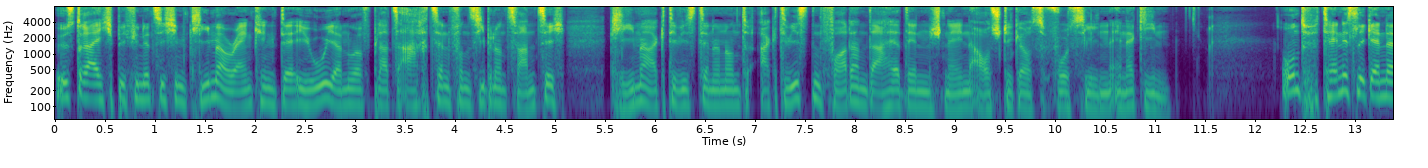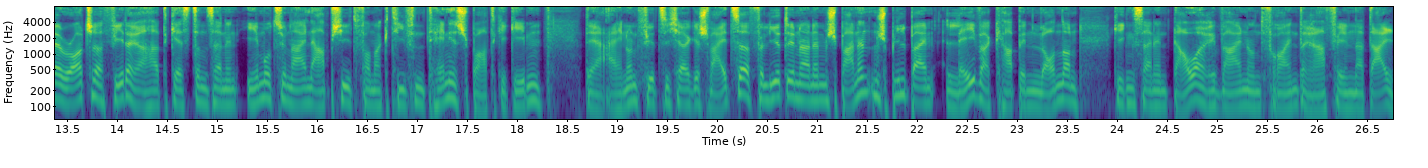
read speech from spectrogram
Österreich befindet sich im Klimaranking der EU ja nur auf Platz 18 von 27. Klimaaktivistinnen und Aktivisten fordern daher den schnellen Ausstieg aus fossilen Energien. Und Tennislegende Roger Federer hat gestern seinen emotionalen Abschied vom aktiven Tennissport gegeben. Der 41-jährige Schweizer verliert in einem spannenden Spiel beim Laver Cup in London gegen seinen Dauerrivalen und Freund Rafael Nadal.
